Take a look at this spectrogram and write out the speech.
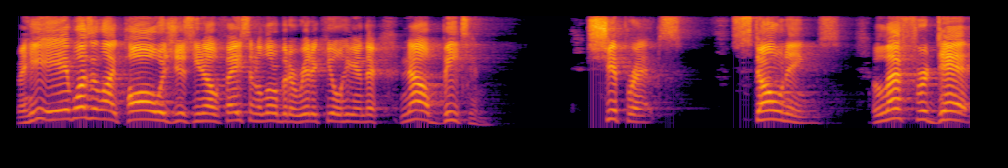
I mean, he, it wasn't like Paul was just, you know, facing a little bit of ridicule here and there. No, beaten, shipwrecks, stonings, left for dead.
